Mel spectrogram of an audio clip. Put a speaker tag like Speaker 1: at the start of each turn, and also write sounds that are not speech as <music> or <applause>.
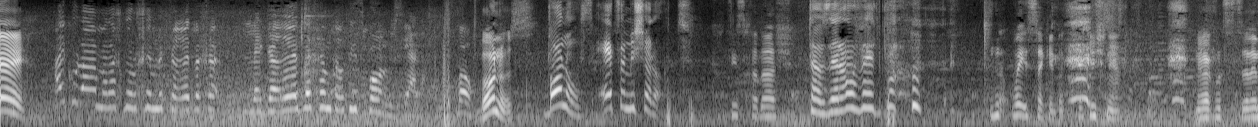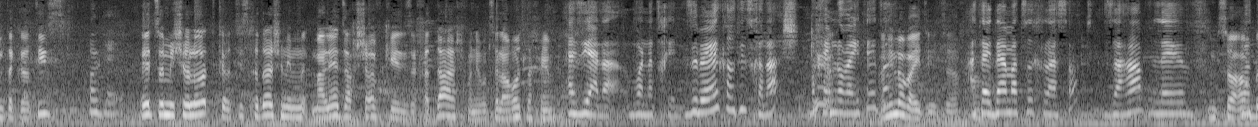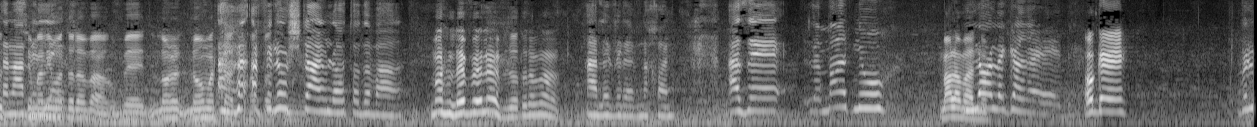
Speaker 1: אוקיי.
Speaker 2: היי כולם, אנחנו הולכים לגרד לכם, לגרד לכם כרטיס בונוס, יאללה, בואו.
Speaker 1: בונוס.
Speaker 2: בונוס, עץ המשאלות.
Speaker 1: כרטיס חדש.
Speaker 2: טוב, זה לא עובד פה.
Speaker 1: וואי, סקנד, חצי שנייה. אני רק רוצה לצלם את הכרטיס.
Speaker 2: אוקיי.
Speaker 1: עץ המשאלות, כרטיס חדש, אני מעלה את זה עכשיו כי זה חדש ואני רוצה להראות לכם.
Speaker 2: אז יאללה, בוא נתחיל. זה באמת כרטיס חדש? בחיים לא ראיתי את זה?
Speaker 1: אני לא ראיתי את זה.
Speaker 2: אתה יודע מה צריך לעשות? זהב, לב,
Speaker 1: למצוא ארבע
Speaker 2: מתנה
Speaker 1: סימנים
Speaker 2: ולב.
Speaker 1: אותו דבר, ולא לא מצאתי. <laughs>
Speaker 2: אפילו. שתיים לא אותו דבר.
Speaker 1: מה, לב ולב, זה אותו דבר.
Speaker 2: אה, לב ולב, נכון. אז אה, למדנו
Speaker 1: מה למדנו?
Speaker 2: לא לגרד.
Speaker 1: אוקיי.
